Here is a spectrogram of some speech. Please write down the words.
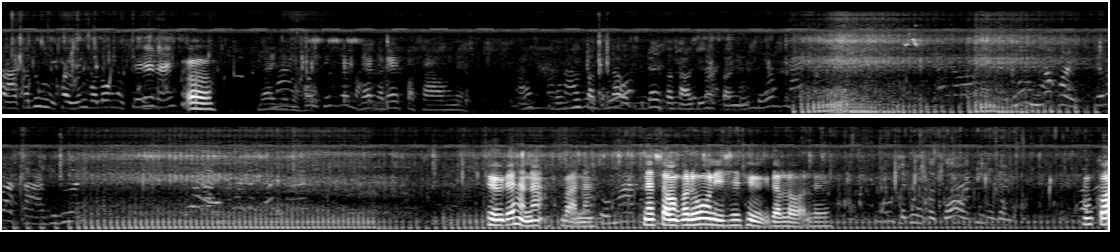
ขากระดุมข่อยมันบ่ลงได้ได้เออได้อยู่ดอกได้ก็ได้ปลาขาวเนี่ย เอ้าบ่มีปลากระเล่าได้ปลาขาวสิได้ปลาหยังถือได้หันนะบาทนะน่ะซองกระดุงอันนี้สิถือตลอดเลยกระดุมข่อยก้อที่มันดันมันก็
